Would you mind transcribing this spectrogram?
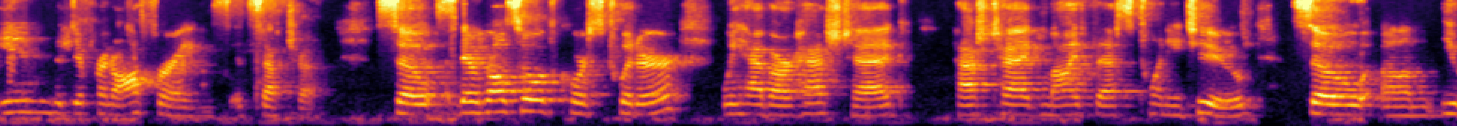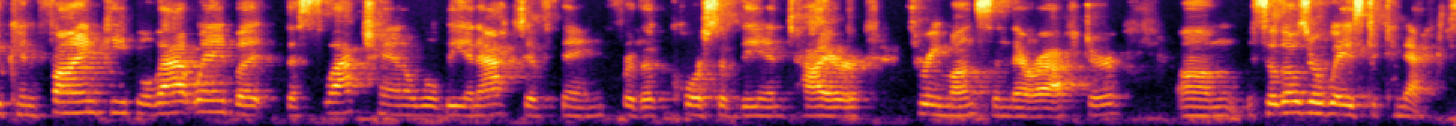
in the different offerings, etc. So there's also, of course, Twitter. We have our hashtag hashtag myfest22 so um, you can find people that way but the slack channel will be an active thing for the course of the entire three months and thereafter um, so those are ways to connect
